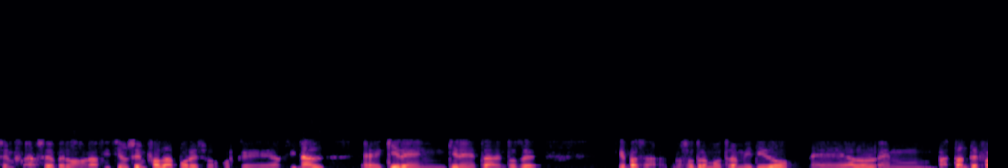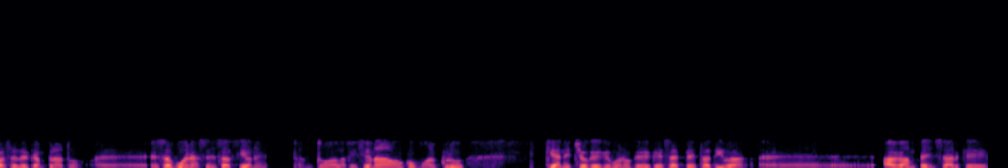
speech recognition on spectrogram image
se o sea, perdón, la afición se enfada por eso, porque al final eh, quieren quieren estar. Entonces, ¿qué pasa? Nosotros hemos transmitido eh, en bastantes fases del campeonato eh, esas buenas sensaciones, tanto al aficionado como al club, que han hecho que, que bueno que, esa expectativa eh, hagan pensar que,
